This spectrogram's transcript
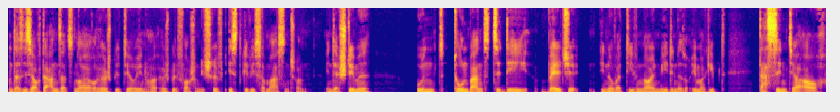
und das ist ja auch der Ansatz neuerer Hörspieltheorie und Hörspielforschung, die Schrift ist gewissermaßen schon in der Stimme und Tonband, CD, welche innovativen neuen Medien es auch immer gibt, das sind ja auch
